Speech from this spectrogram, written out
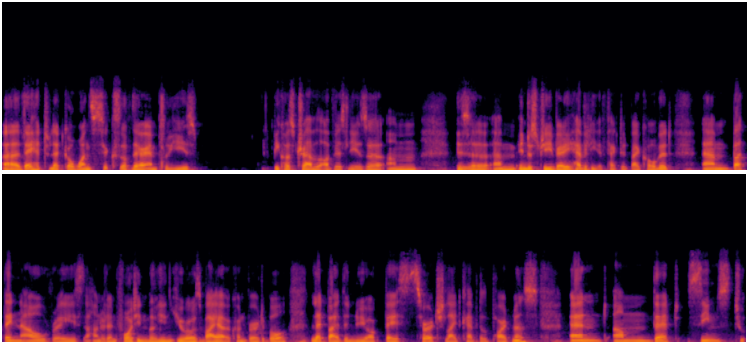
Uh, they had to let go one sixth of their employees because travel obviously is a um, is a um, industry very heavily affected by COVID. Um, but they now raised 114 million euros via a convertible led by the New York-based Searchlight Capital Partners, and um, that seems to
